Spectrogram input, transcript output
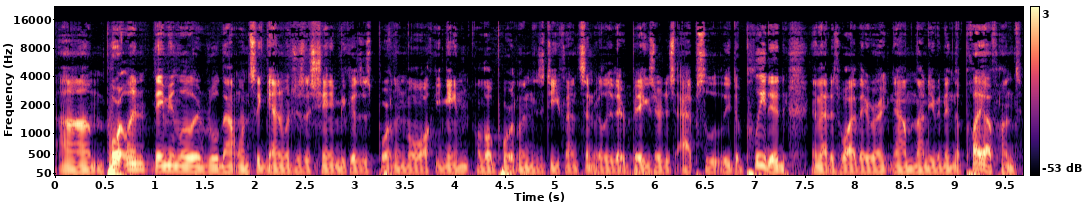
Um, Portland, Damian Lillard ruled out once again, which is a shame because this Portland Milwaukee game, although Portland's defense and really their bigs are just absolutely depleted, and that is why they right now not even in the playoff hunt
